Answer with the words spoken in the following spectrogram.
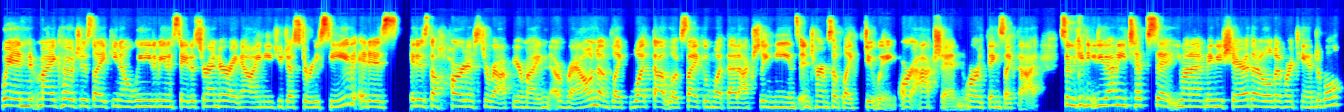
when my coach is like, you know, we need to be in a state of surrender right now. I need you just to receive. It is it is the hardest to wrap your mind around of like what that looks like and what that actually means in terms of like doing or action or things like that. So can do you have any tips that you want to maybe share that are a little bit more tangible?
